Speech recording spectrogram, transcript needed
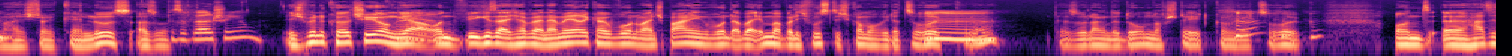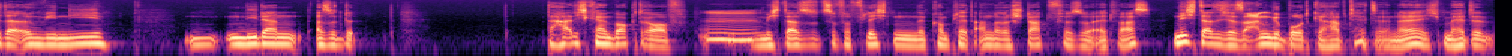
mache ich doch keine Lust. Also Bist du Kölsche Jung? ich bin eine Kölsche Jung, ja. Ja. Und wie gesagt, ich habe ja in Amerika gewohnt, in Spanien gewohnt, aber immer, weil ich wusste, ich komme auch wieder zurück. Ne? Da, solange der Dom noch steht, komme ich wieder zurück. Und äh, hatte da irgendwie nie, nie dann, also da, da hatte ich keinen Bock drauf, mich da so zu verpflichten, eine komplett andere Stadt für so etwas. Nicht, dass ich das Angebot gehabt hätte. Ne? Ich hätte,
